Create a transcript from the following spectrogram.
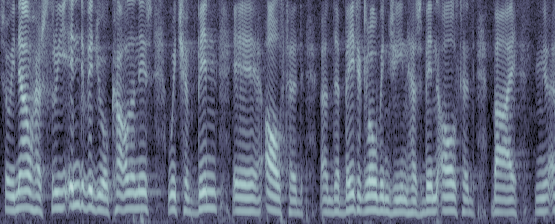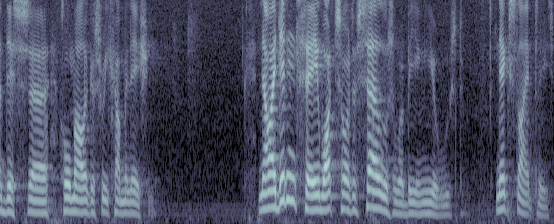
So he now has three individual colonies which have been uh, altered, and the beta globin gene has been altered by uh, this uh, homologous recombination. Now, I didn't say what sort of cells were being used. Next slide, please.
